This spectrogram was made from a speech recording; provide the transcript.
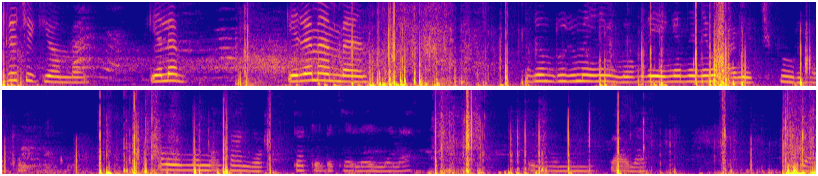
Video çekiyorum ben. Gelem. Gelemem ben. Bugün durmayı bilmiyorum. Burada yengemlerin evi var. Böyle çıkıyoruz bakın. Ama yengemler falan yok. Dört yıldaki evlerindeler. Hmm, böyle. Güzel.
